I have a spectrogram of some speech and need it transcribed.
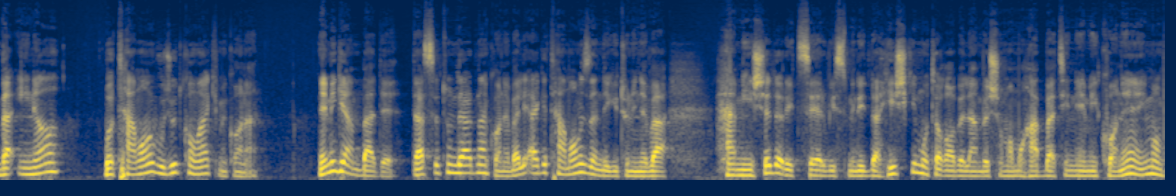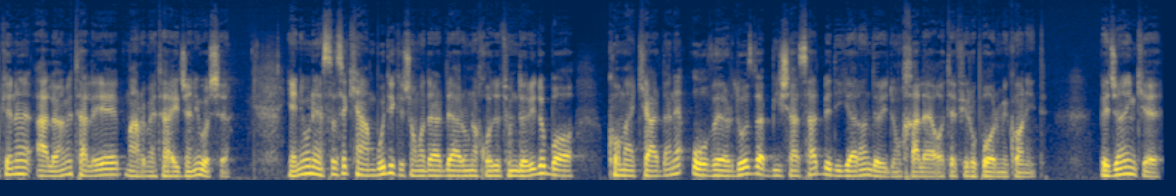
و اینا با تمام وجود کمک می‌کنن. نمیگم بده دستتون درد نکنه ولی اگه تمام زندگیتون اینه و همیشه دارید سرویس میرید و هیچکی متقابلا به شما محبتی نمی‌کنه این ممکنه علائم تله محرومیت هیجانی باشه. یعنی اون احساس کمبودی که شما در درون خودتون دارید و با کمک کردن اووردوز و بیش از حد به دیگران دارید اون خلای عاطفی رو پر می‌کنید. به جای اینکه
